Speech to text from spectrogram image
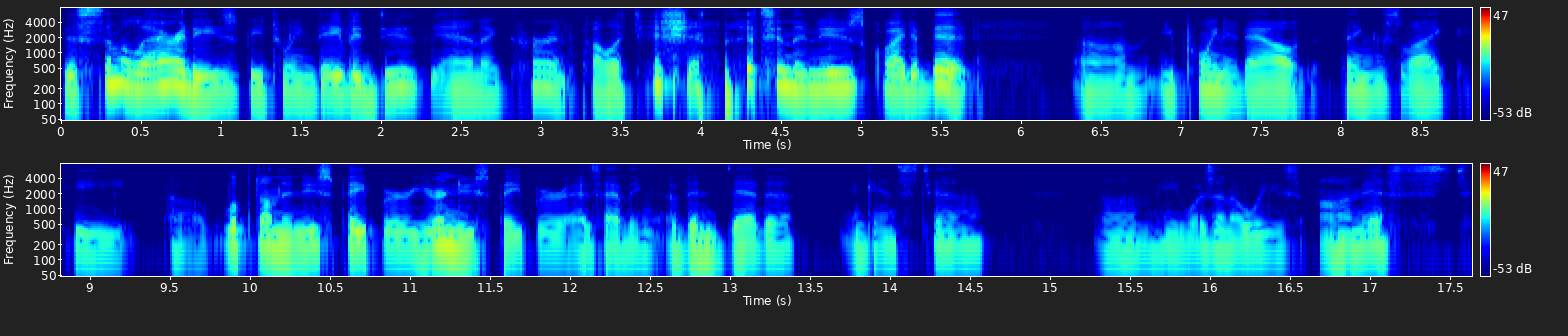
the similarities between David Duke and a current politician that's in the news quite a bit. Um, you pointed out things like he uh, looked on the newspaper, your newspaper, as having a vendetta against him. Um, he wasn't always honest.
